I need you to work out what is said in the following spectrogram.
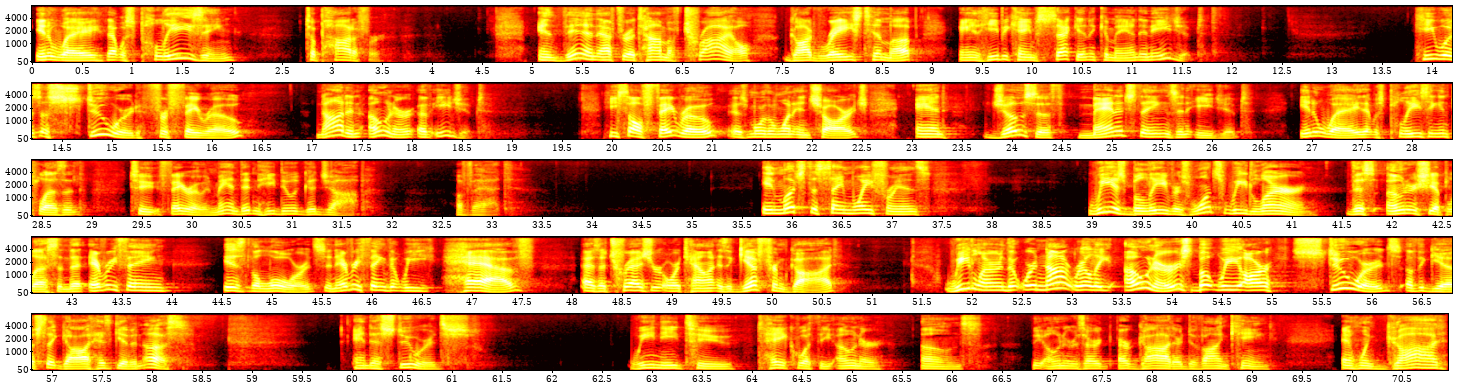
in a way that was pleasing to Potiphar. And then, after a time of trial, God raised him up, and he became second in command in Egypt. He was a steward for Pharaoh, not an owner of Egypt. He saw Pharaoh as more than one in charge, and Joseph managed things in Egypt in a way that was pleasing and pleasant to Pharaoh. And man, didn't he do a good job of that? In much the same way, friends, we as believers, once we learn this ownership lesson that everything is the Lord's and everything that we have as a treasure or talent is a gift from God, we learn that we're not really owners, but we are stewards of the gifts that God has given us. And as stewards, we need to take what the owner owns. The owner is our, our God, our divine King. And when God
